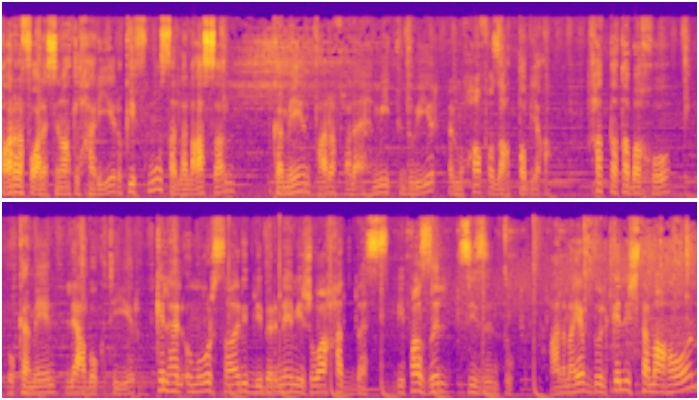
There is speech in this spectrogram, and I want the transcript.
تعرفوا على صناعة الحرير وكيف نوصل للعسل وكمان تعرفوا على أهمية تدوير المحافظة على الطبيعة. حتى طبخوا وكمان لعبوا كتير. كل هالأمور صارت ببرنامج واحد بس ببازل سيزون 2 على ما يبدو الكل اجتمع هون.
